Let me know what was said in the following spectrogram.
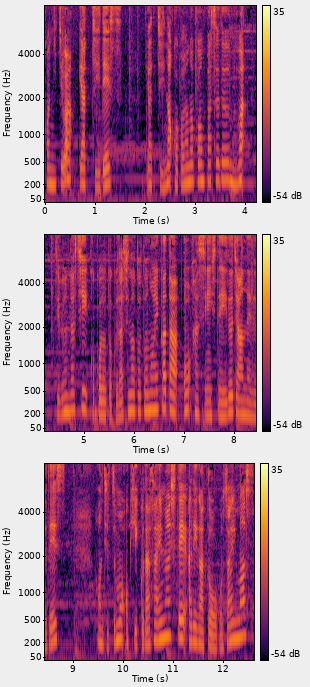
こんにちは、やっちーです。やっちーの心のコンパスルームは自分らしい心と暮らしの整え方を発信しているチャンネルです。本日もお聴きくださいましてありがとうございます。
